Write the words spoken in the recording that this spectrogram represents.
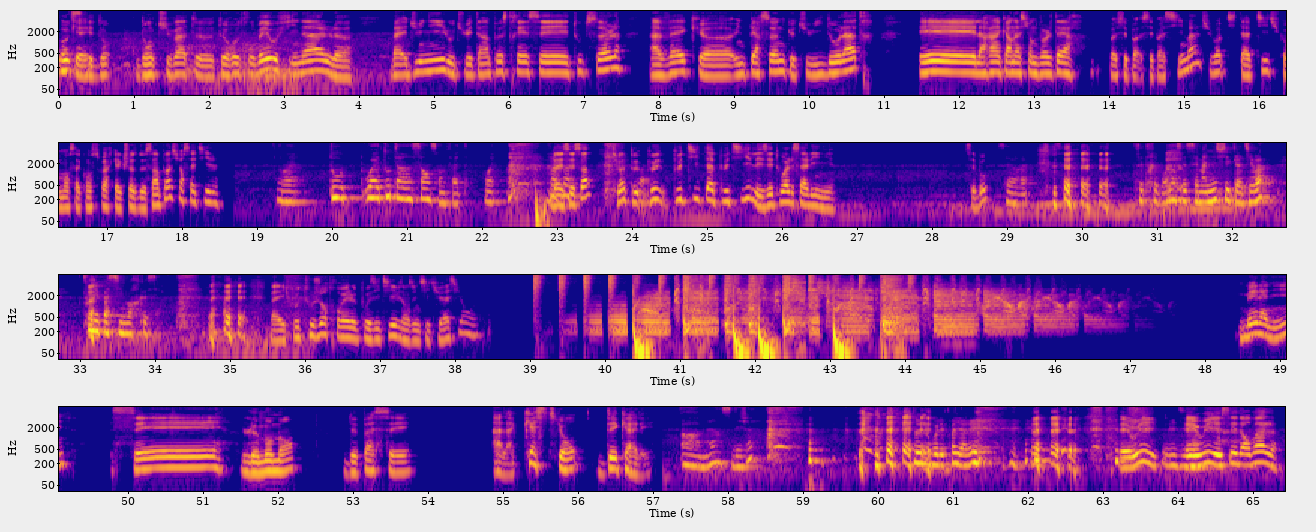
ok, donc, donc, tu vas te, te retrouver au final bah, d'une île où tu étais un peu stressée toute seule avec euh, une personne que tu idolâtres et la réincarnation de Voltaire. Bah, c'est pas, c'est pas si mal, tu vois, petit à petit, tu commences à construire quelque chose de sympa sur cette île. Ouais. Tout, ouais, tout a un sens en fait. Ouais. Ben, c'est ça. Tu vois, pe- Ouais. pe- petit à petit, les étoiles s'alignent. C'est beau? C'est vrai. C'est- très C'est c'est magnifique là, tu vois. Tout n'est pas si noir que ça. Bah, il faut toujours trouver le positif dans une situation. Mélanie, c'est le moment de passer à la question décalée. Oh mince, déjà? Je ne voulais pas y arriver. et oui, Oui, dis-moi. Et oui, et c'est normal.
